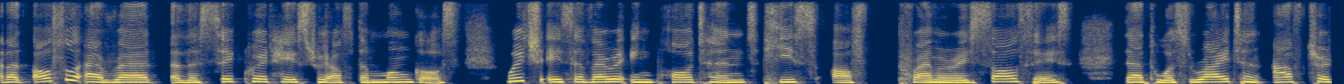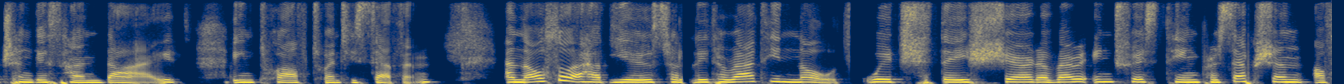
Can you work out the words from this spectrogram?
but also I read uh, the Secret History of the Mongols, which is a very important piece of primary sources that was written after Chengiz Khan died in 1227. And also I have used literati notes, which they shared a very interesting perception of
